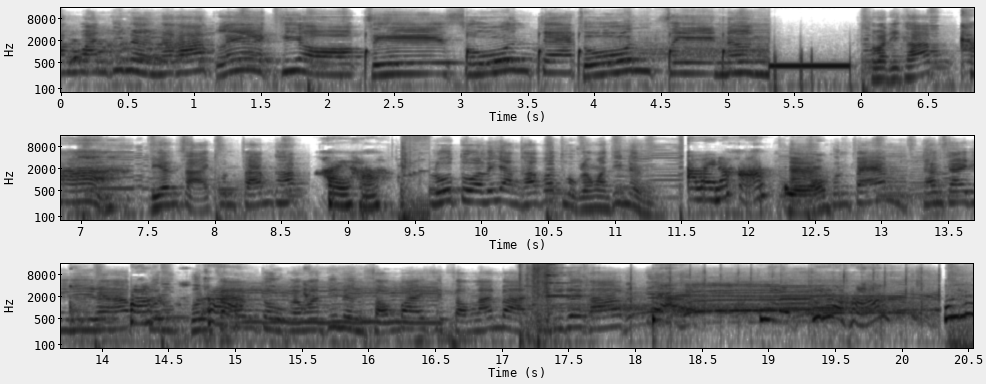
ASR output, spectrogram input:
างวัลที่หนึ่งนะครับ เลขที่ออก 407041 สวัสดีครับ ค่ะ เรียนสายคุณแฟ้มครับ ใครคะ รู้ตัวหรือยังครับว่าถูกรางวัลที่หนึ่งอะไรนะคะ อ่าคุณแฟ้มทำใจดีๆนะครับ คุณคุณแฟ้มถูกรางวัลที่หนึ่งสองใบ12 ล้านบาทยินดีด้วยครับ จริงเหรอคะอุ้ยหนู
